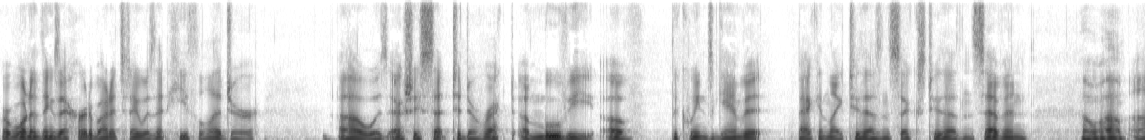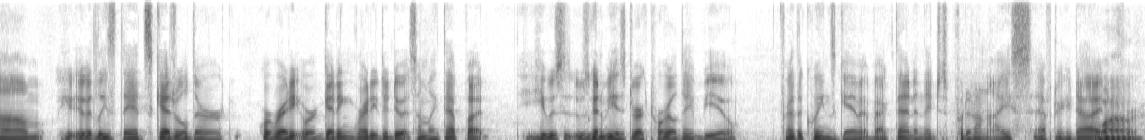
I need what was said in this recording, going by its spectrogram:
or one of the things I heard about it today was that Heath Ledger, uh, was actually set to direct a movie of the Queen's Gambit back in like 2006, 2007. Oh wow. Um, he, at least they had scheduled or were ready or getting ready to do it, something like that. But he was it was going to be his directorial debut for the Queen's Gambit back then, and they just put it on ice after he died. Wow. For,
